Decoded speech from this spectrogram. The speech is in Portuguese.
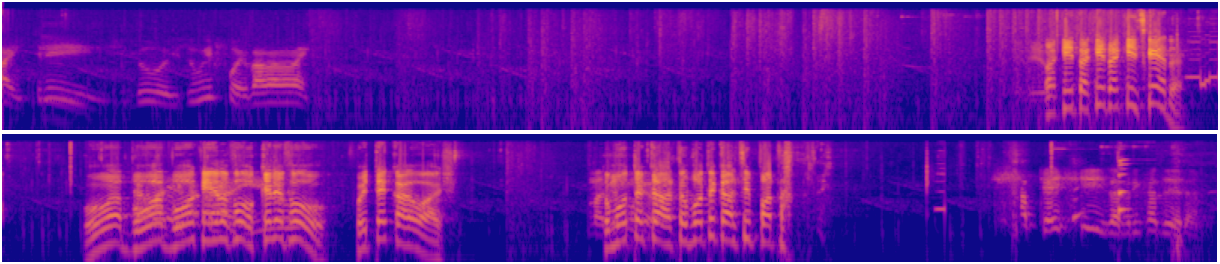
vai. 3, 2, 1 e foi. Vai, vai, vai. Tá aqui, tá aqui, tá aqui, esquerda. Boa, boa, aí, boa. Quem levou? Quem levou? Foi TK, eu acho. Mas Tomou TK, tomou TK, se empatar. Porque é X, é brincadeira.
